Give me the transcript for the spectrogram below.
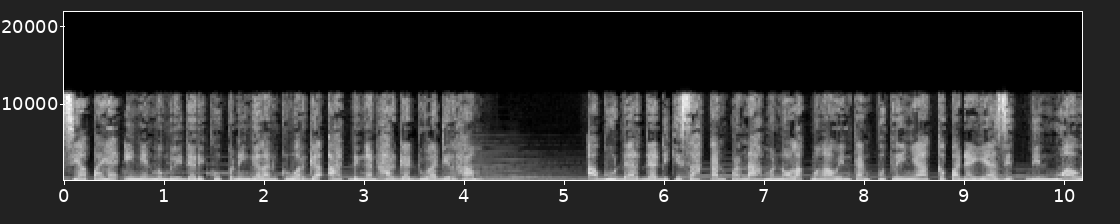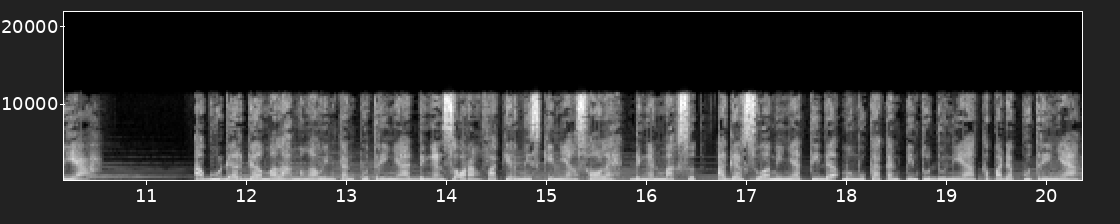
siapa yang ingin membeli dariku peninggalan keluarga Ah dengan harga dua dirham? Abu Darda dikisahkan pernah menolak mengawinkan putrinya kepada Yazid bin Muawiyah. Abu Darda malah mengawinkan putrinya dengan seorang fakir miskin yang soleh dengan maksud agar suaminya tidak membukakan pintu dunia kepada putrinya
